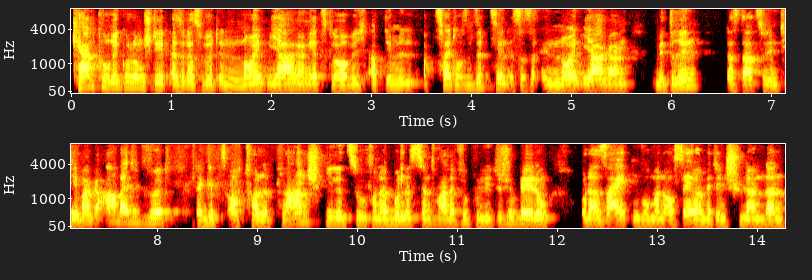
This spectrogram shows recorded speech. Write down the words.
Kerncurriculum steht. Also das wird im neunten Jahrgang jetzt, glaube ich, ab dem ab 2017 ist das im neunten Jahrgang mit drin, dass da zu dem Thema gearbeitet wird. Da gibt's auch tolle Planspiele zu von der Bundeszentrale für politische Bildung oder Seiten, wo man auch selber mit den Schülern dann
